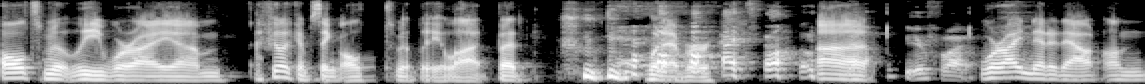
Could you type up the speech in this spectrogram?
ultimately, where I um, I feel like I'm saying ultimately a lot, but whatever. uh, You're fine. Where I netted out on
